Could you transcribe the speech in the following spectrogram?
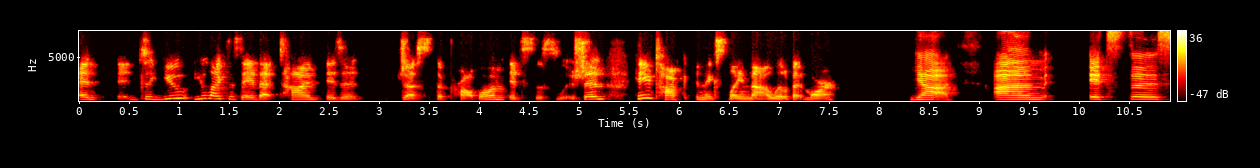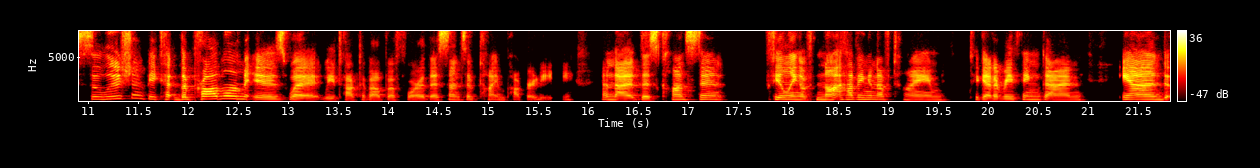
and, so you you like to say that time isn't just the problem it's the solution. Can you talk and explain that a little bit more? Yeah. Um it's the solution because the problem is what we talked about before the sense of time poverty and that this constant feeling of not having enough time to get everything done. And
